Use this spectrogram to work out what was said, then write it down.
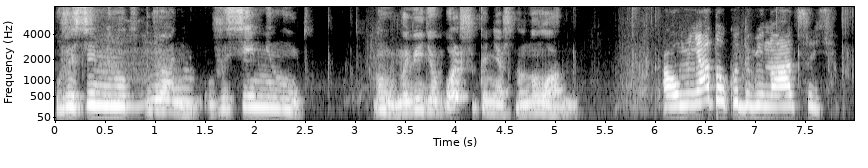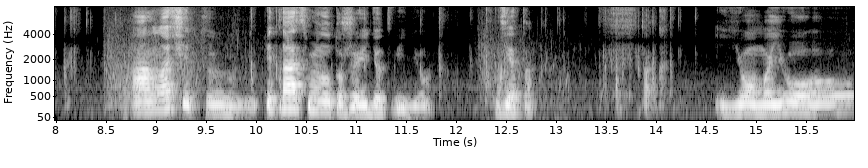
Уже 7 минут спидраним. Уже 7 минут. Ну, на видео больше, конечно, но ладно. А у меня только 12. А, значит, э, 15 минут уже идет видео. Где-то. Так. Ё-моё.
